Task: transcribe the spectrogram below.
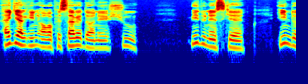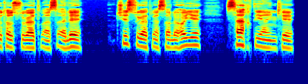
اگر این آقا پسر دانشجو می‌دونست که این دوتا صورت مسئله چه صورت مسئله های سختی هن که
